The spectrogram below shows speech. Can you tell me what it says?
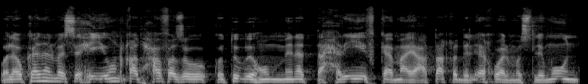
ولو كان المسيحيون قد حفظوا كتبهم من التحريف كما يعتقد الإخوة المسلمون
